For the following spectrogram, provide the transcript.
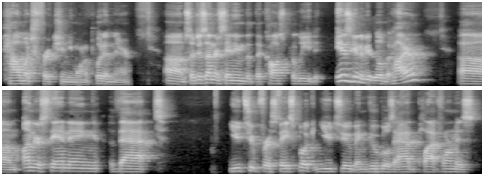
how much friction you want to put in there. Um, so just understanding that the cost per lead is going to be a little bit higher. Um, understanding that YouTube versus Facebook, YouTube and Google's ad platform is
